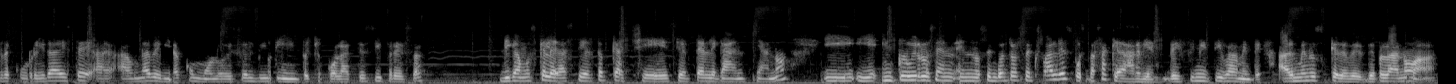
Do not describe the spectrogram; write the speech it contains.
recurrir a este a, a, una bebida como lo es el vino tinto, chocolates y fresas digamos que le da cierto caché, cierta elegancia, ¿no? Y, incluirlos en, los encuentros sexuales, pues vas a quedar bien, definitivamente. Al menos que de, plano a,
